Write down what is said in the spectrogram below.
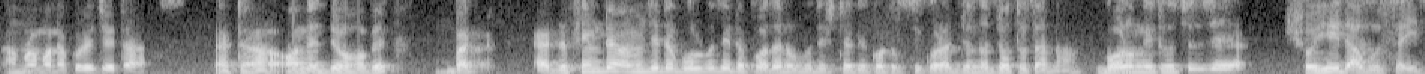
আমরা মনে করি যে এটা একটা অন্যায্য হবে। But at the same time আমি যেটা বলব যে এটা প্রধান উপদেষ্টাকে কটূক্তি করার জন্য যতটা না বরং এটা হচ্ছে যে শহীদ আবু সাইদ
